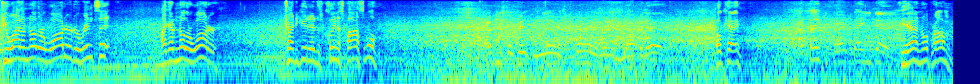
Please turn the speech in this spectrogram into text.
Do you want another water to rinse it? I got another water. Try to get it as clean as possible. I'm just gonna put the nails spray on it and drop it up. Okay. I thank you for everything you done. Yeah, no problem.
